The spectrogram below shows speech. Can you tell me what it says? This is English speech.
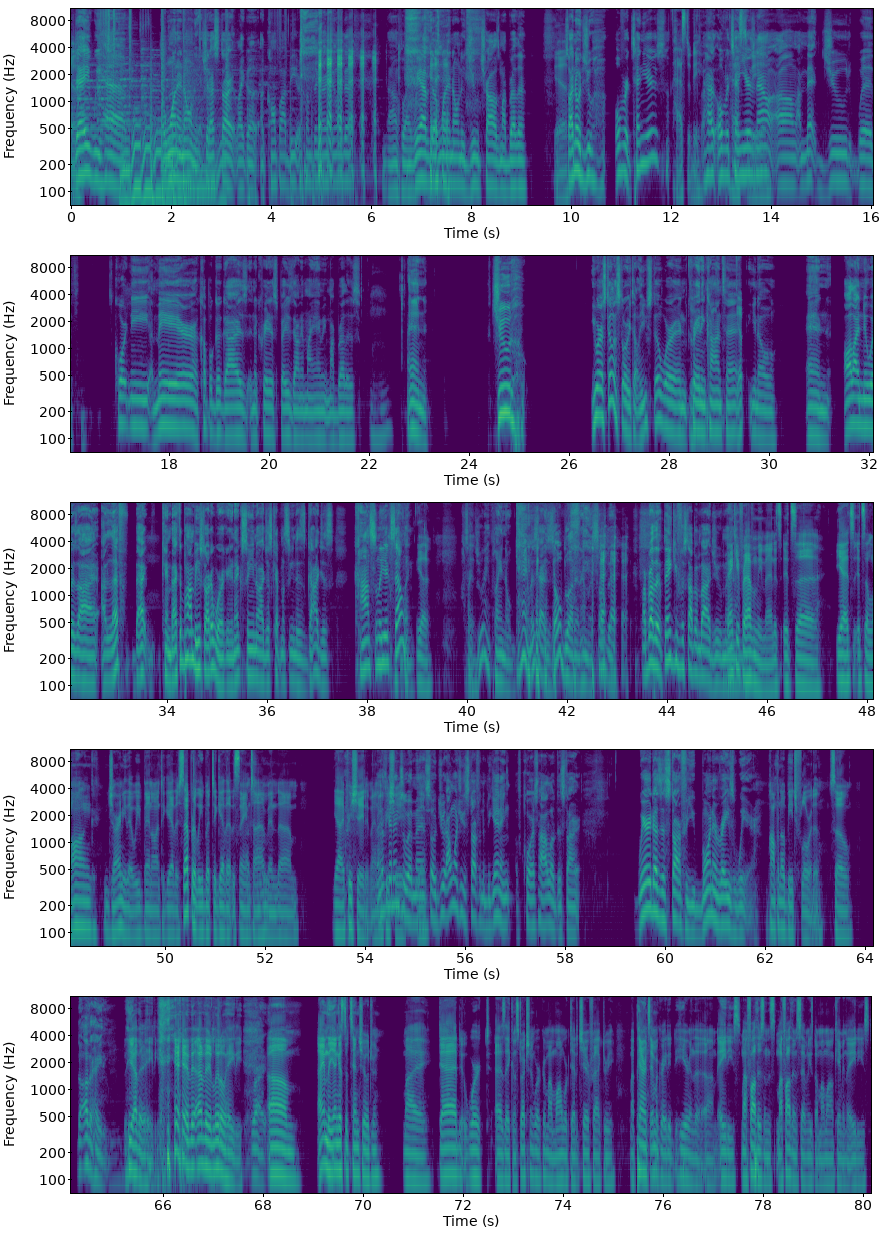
Today we have the one and only. Should I start like a, a compa beat or something or anything like that? No, I'm playing. We have the one and only Jude Charles, my brother. Yeah, So I know Jude over 10 years. has to be. Has over Has 10 years be, now. Um, I met Jude with Courtney, Amir, a couple good guys in the creative space down in Miami, my brothers. Mhm. And Jude, you were still in storytelling. You still were in creating content. Yep. You know, and all I knew is I I left back, came back to Palm Beach, started working. And next thing you know, I just kept on seeing this guy just constantly excelling. Yeah. I was like, Jude ain't playing no game. It's that Zoe blood in him or something. My brother, thank you for stopping by, Jude, man. Thank you for having me, man. It's it's uh yeah, it's it's a long journey that we've been on together, separately but together at the same time. And um, yeah, I appreciate it, man. Let's get into it, man. Yeah. So, Jude, I want you to start from the beginning. Of course, how I love to start. Where does it start for you? Born and raised where? Pompano Beach, Florida. So The other Haiti. the other Haiti, the other little Haiti. Right. Um, I am the youngest of ten children. My dad worked as a construction worker. My mom worked at a chair factory. My parents immigrated here in the um, 80s. My father's in the, my father in the 70s, but my mom came in the 80s.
